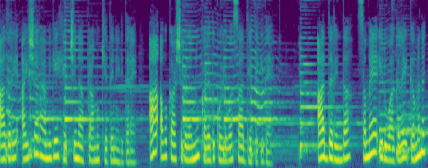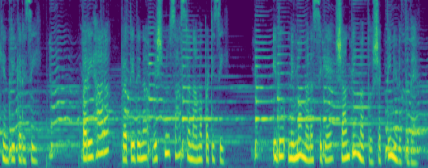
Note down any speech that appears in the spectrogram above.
ಆದರೆ ಐಷಾರಾಮಿಗೆ ಹೆಚ್ಚಿನ ಪ್ರಾಮುಖ್ಯತೆ ನೀಡಿದರೆ ಆ ಅವಕಾಶಗಳನ್ನು ಕಳೆದುಕೊಳ್ಳುವ ಸಾಧ್ಯತೆ ಇದೆ. ಆದ್ದರಿಂದ ಸಮಯ ಇರುವಾಗಲೇ ಗಮನ ಕೇಂದ್ರೀಕರಿಸಿ. ಪರಿಹಾರ ಪ್ರತಿದಿನ ವಿಷ್ಣು ಸಹಸ್ರನಾಮ ಪಠಿಸಿ. ಇದು ನಿಮ್ಮ ಮನಸ್ಸಿಗೆ ಶಾಂತಿ ಮತ್ತು ಶಕ್ತಿ ನೀಡುತ್ತದೆ.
